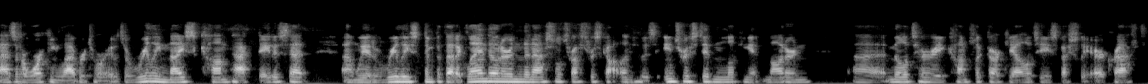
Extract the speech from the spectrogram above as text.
as our working laboratory. It was a really nice compact data set. Um, we had a really sympathetic landowner in the National Trust for Scotland who was interested in looking at modern uh, military conflict archaeology, especially aircraft.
